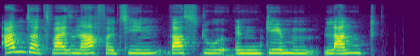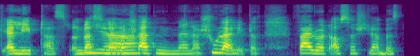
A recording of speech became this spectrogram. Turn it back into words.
ansatzweise nachvollziehen, was du in dem Land erlebt hast und was du in deiner Ja. Stadt und in deiner Schule erlebt hast, weil du halt Austauschschüler bist,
